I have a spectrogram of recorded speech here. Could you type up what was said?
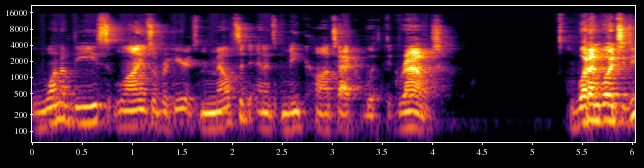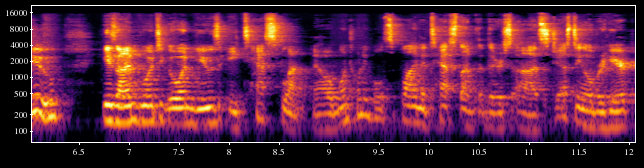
one of these lines over here, it's melted and it's made contact with the ground. What I'm going to do is I'm going to go and use a test lamp. Now, a 120 volt supply and a test lamp that they're uh, suggesting over here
